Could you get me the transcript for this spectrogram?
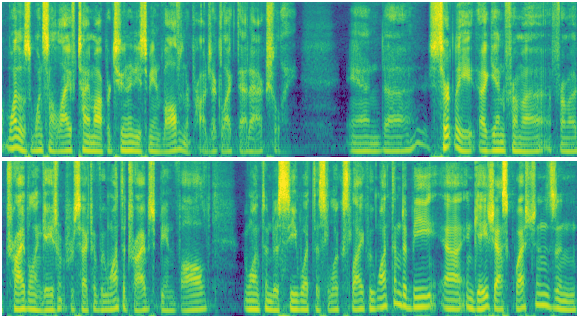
one of those once in a lifetime opportunities to be involved in a project like that, actually and uh, certainly again from a from a tribal engagement perspective we want the tribes to be involved we want them to see what this looks like. We want them to be uh, engaged, ask questions, and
